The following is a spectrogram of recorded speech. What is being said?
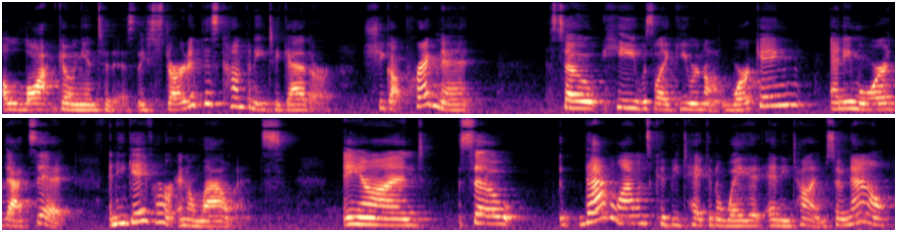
a lot going into this. They started this company together. She got pregnant. So he was like, you are not working anymore. That's it. And he gave her an allowance. And so that allowance could be taken away at any time. So now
